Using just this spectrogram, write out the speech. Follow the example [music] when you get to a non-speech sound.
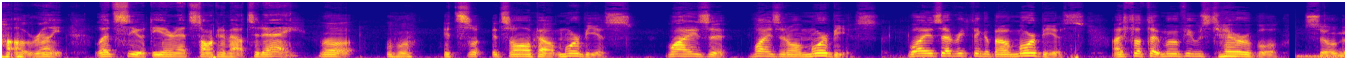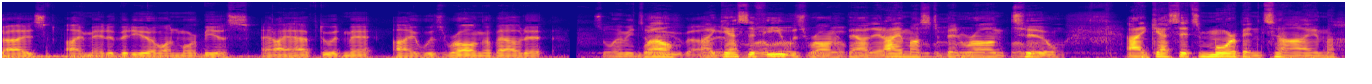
[laughs] Alright, let's see what the internet's talking about today. Well, uh-huh. it's it's all about Morbius. Why is it? Why is it all Morbius? Why is everything about Morbius? I thought that movie was terrible. So guys, I made a video on Morbius, and I have to admit, I was wrong about it. So let me tell Well, you about I it. guess if he was wrong about it, I must have been wrong too. I guess it's Morbin time.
